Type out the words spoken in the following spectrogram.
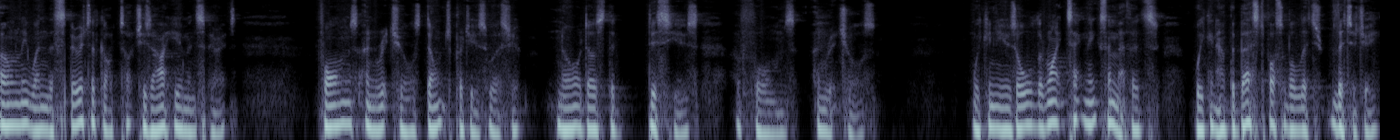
only when the Spirit of God touches our human spirit. Forms and rituals don't produce worship, nor does the disuse of forms and rituals. We can use all the right techniques and methods. We can have the best possible lit- liturgy.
